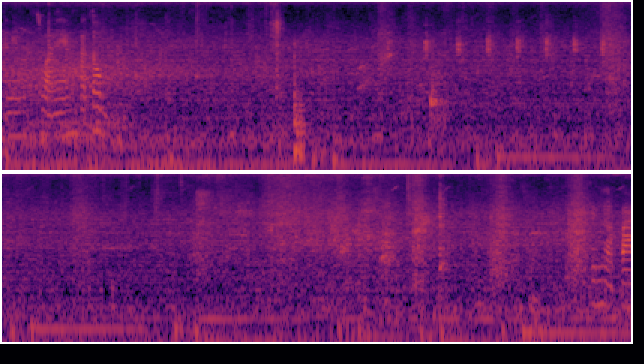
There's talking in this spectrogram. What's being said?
อันนี้ส่วนนี้ปลาต้ม เป็นเนื้อปลา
